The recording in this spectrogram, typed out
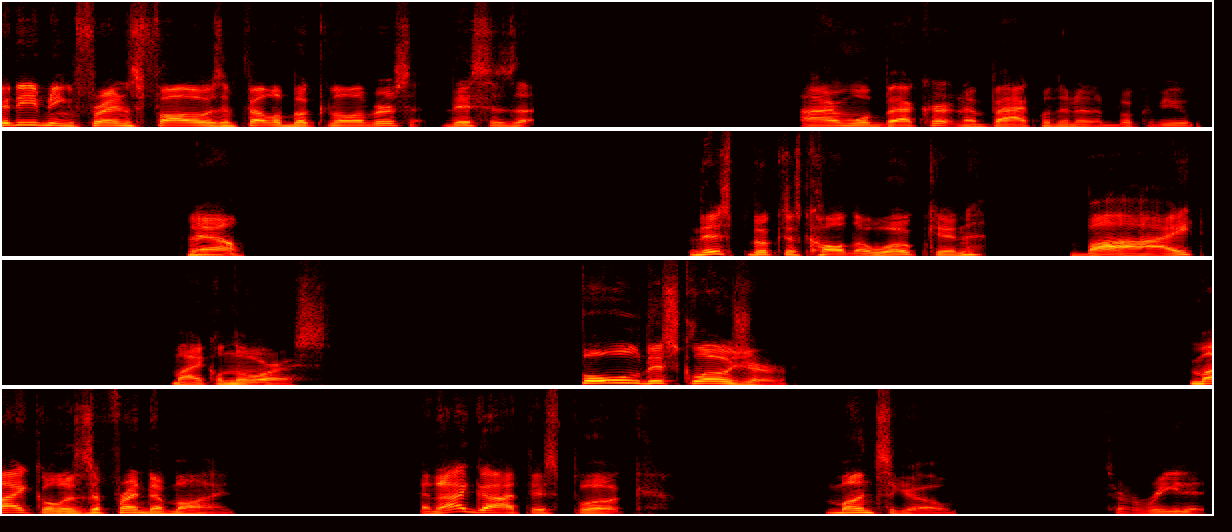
Good evening, friends, followers, and fellow book lovers. This is I'm Will Becker, and I'm back with another book review. Now, this book is called Awoken by Michael Noris. Full disclosure Michael is a friend of mine, and I got this book months ago to read it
